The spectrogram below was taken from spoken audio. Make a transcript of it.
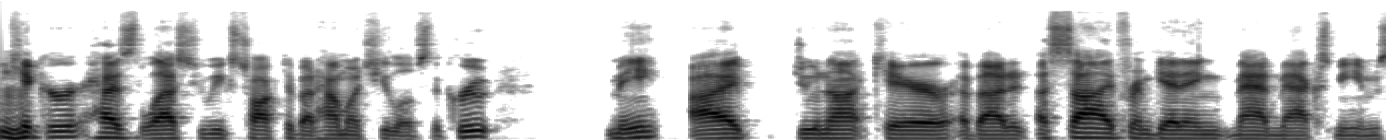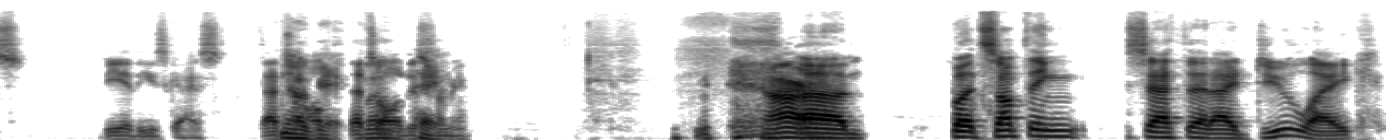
Mhm. Kicker has the last few weeks talked about how much he loves the Kroot. Me, I do not care about it aside from getting Mad Max memes via these guys. That's all. That's well, all it is hey. for me. All right. Um, but something, Seth, that I do like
